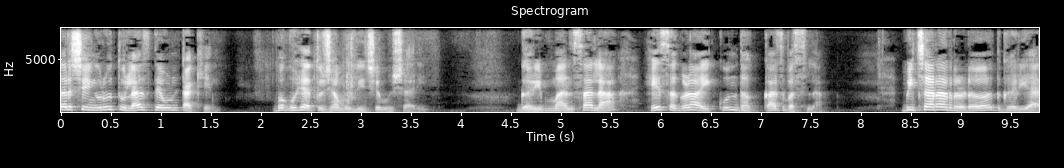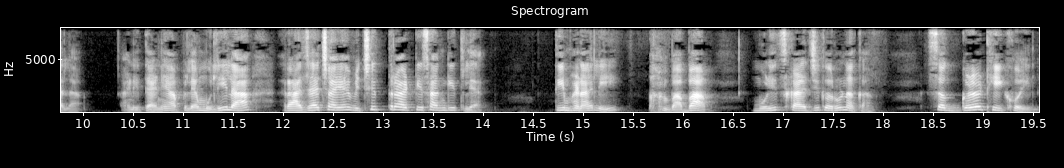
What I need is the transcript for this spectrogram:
तर शिंगरू तुलाच देऊन टाकेन. बघूया तुझ्या मुलीची हुशारी. गरीब माणसाला हे सगळं ऐकून धक्काच बसला. बिचारा रडत घरी आला आणि त्याने आपल्या मुलीला राजाच्या या विचित्र अटी सांगितल्या. ती म्हणाली बाबा मुळीच काळजी करू नका. सगळं ठीक होईल.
